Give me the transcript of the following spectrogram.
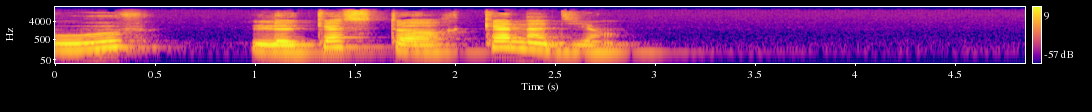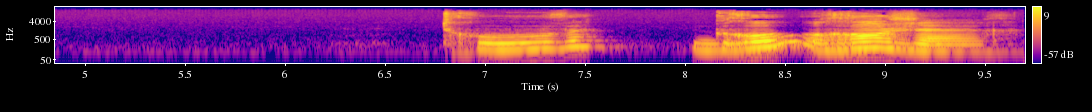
Trouve le castor canadien. Trouve gros rongeur.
